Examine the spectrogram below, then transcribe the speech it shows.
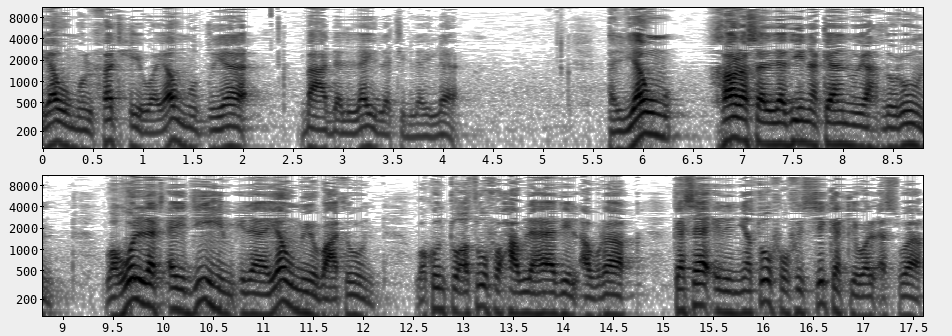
يوم الفتح ويوم الضياء بعد الليلة الليلاء. اليوم خرس الذين كانوا يحضرون وغلت أيديهم إلى يوم يبعثون. وكنت أطوف حول هذه الأوراق كسائل يطوف في السكك والأسواق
